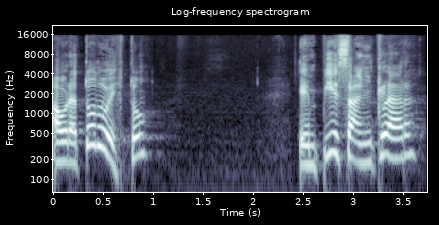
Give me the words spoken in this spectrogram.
Ahora, todo esto empieza a anclar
